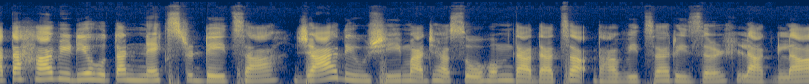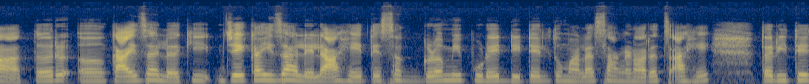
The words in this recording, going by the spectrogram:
आता हा व्हिडिओ होता नेक्स्ट डेचा ज्या दिवशी माझ्या सोहम दादाचा दहावीचा रिझल्ट लागला तर काय झालं की जे काही झालेलं आहे ते सगळं मी पुढे डिटेल तुम्हाला सांगणारच आहे. तर इथे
